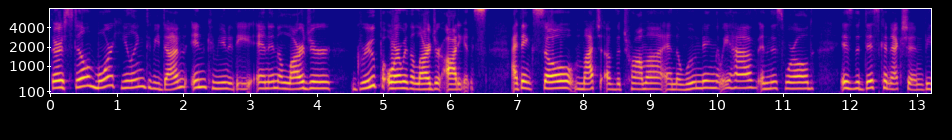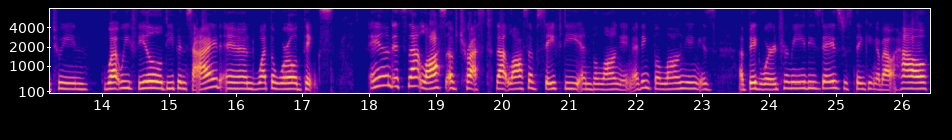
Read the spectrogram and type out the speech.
there is still more healing to be done in community and in a larger group or with a larger audience. I think so much of the trauma and the wounding that we have in this world is the disconnection between what we feel deep inside and what the world thinks. And it's that loss of trust, that loss of safety and belonging. I think belonging is a big word for me these days, just thinking about how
